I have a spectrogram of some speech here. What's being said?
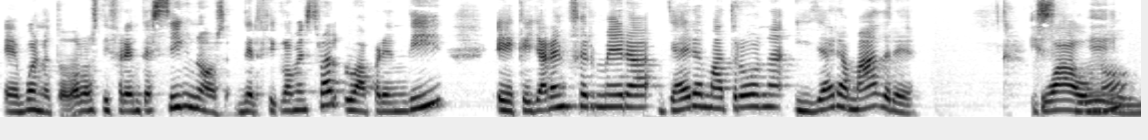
eh, bueno, todos los diferentes signos del ciclo menstrual, lo aprendí eh, que ya era enfermera, ya era matrona y ya era madre. wow, ¿no?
